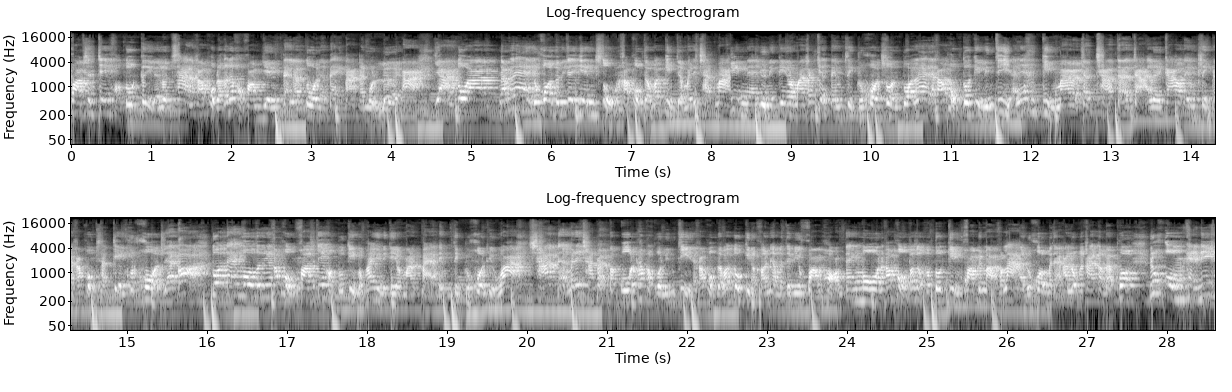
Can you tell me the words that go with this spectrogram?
ความชัดเจนของตัวกลิ่นและรสชาตินะครับผมแล้วก็เรื่องของความเย็นแต่ละตัวเนี่ยแตกต่างกันหมดเลยอะอย่างตัวน้ำแร่ ทุกคนตัวนี้จะเย็นสูงครับผมแต่ว่ากลิ่นจะไม่ได้ชัดมากกลิ่นเนี่ยอยู่ในเกณฑ์ประมาณสักเจ็ดเต็มสิบทุกคนส่วนตัวแรกนะครับผมตัวกลิ่นลิ้นจี่อันนี้คือกลิ่นมาแบบชัดๆจ๋าๆเลยเก้าเต็มสิบนะครับผมชัดเจนโคตรๆแล้วก็ตัวแตงโมตัวนี้ครับผมความชัดเจนของตัวกลิ่นผมให้อยู่ในเกณฑ์ประมาณแปดเต็มสิบทุกคนถือว่าชัดแต่ไม่ได้ชัดแบบตะโกนเท่ากับตัวลิ้นจี่นะครับผมแต่ว่าตัวกลิ่นของเขาเนี่ยมันจะมีความหอมแตงโมนะครับผมผสมกับตัวกลิ่นความเป็นหมากฝรั่งอะทุกคนมันจะอารมณ์คล้ายๆกับแบบพวกลูกอมแคนดี้แค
